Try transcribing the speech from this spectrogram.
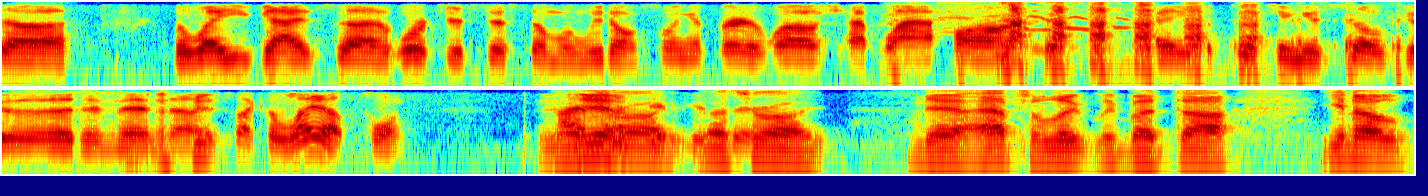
uh, the way you guys uh, work your system when we don't swing it very well. You have laugh on. hey, the pitching is so good, and then uh, it's like a layup point. I Yeah. appreciate your system. Yeah, absolutely. But, uh, you know,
